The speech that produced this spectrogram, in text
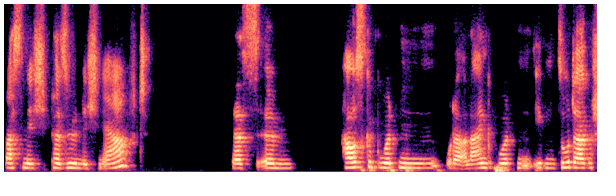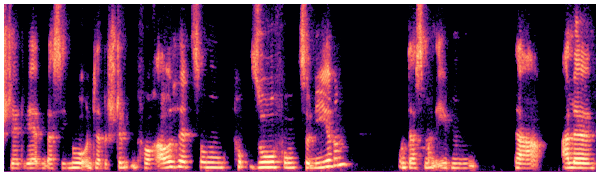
was mich persönlich nervt, dass ähm, Hausgeburten oder Alleingeburten eben so dargestellt werden, dass sie nur unter bestimmten Voraussetzungen so funktionieren und dass man eben da alle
